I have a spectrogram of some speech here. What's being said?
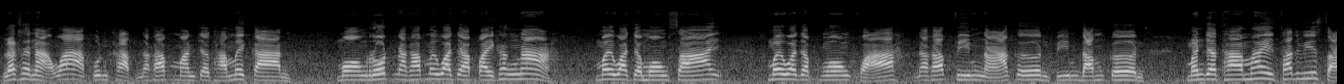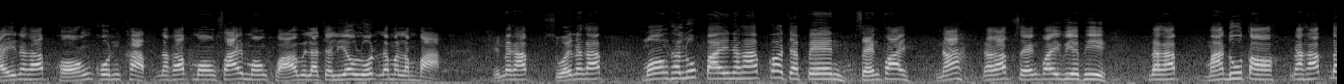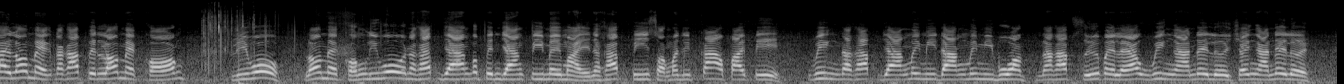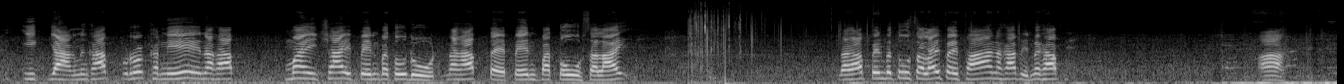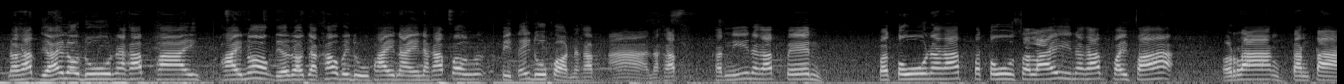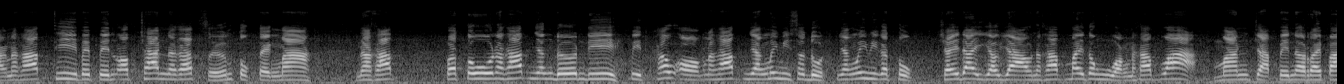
ลักษณะว่าคนขับนะครับ มันจะทำให้การมองรถนะครับ ไม่ว่าจะไปข้างหน้า ไม่ว่าจะมองซ้าย ไม่ว่าจะมองขวานะครับ ฟิล์มหนาเกิน ฟิล์มดำเกิน มันจะทำให้ทัศนวิสัยนะครับของคนขับนะครับ มองซ้ายมองขวาเวลาจะเลี้ยวรถแล้วมันลำบากเห็นไหมครับ สวยนะครับ มองทะลุไปนะครับก็จะเป็นแสงไฟนะนะครับ แสงไฟ VIP นะครับ มาดูต่อนะครับ ได้ล้อแม็กนะครับ เป็นล้อแม็กของ r ีโวล้อแม็กของ r ีโวนะครับ ยางก็เป็นยางปีใหม่ๆนะครับ ปี 2019 ปลายปี วิ่งนะครับ ยางไม่มีดังไม่มีบวมนะครับ ซื้อไปแล้ววิ่งงานได้เลยใช้งานได้เลย อีกอย่างหนึ่งครับ รถคันนี้นะครับ ไม่ใช่เป็นประตูดูดนะครับ แต่เป็นประตูสไลด์นะครับ เป็นประตูสไลด์ไฟฟ้านะครับ เห็นไหมครับ อ่า นะครับ เดี๋ยวให้เราดูนะครับภายภายนอก เดี๋ยวเราจะเข้าไปดูภายในนะครับ ก็ปิดให้ดูก่อนนะครับอ่านะครับคันนี้นะครับเป็นประตูนะครับ ประตูสไลด์นะครับ ไฟฟ้ารางต่างๆนะครับ ที่ไปเป็นออปชั่นนะครับ เสริมตกแต่งมานะครับ ประตูนะครับยังเดินดีปิดเข้าออกนะครับ ยังไม่มีสะดุดยังไม่มีกระตุกใช้ได้ยาวๆนะครับ ไม่ต้องห่วงนะครับว่ามันจะเป็นอะไรไป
